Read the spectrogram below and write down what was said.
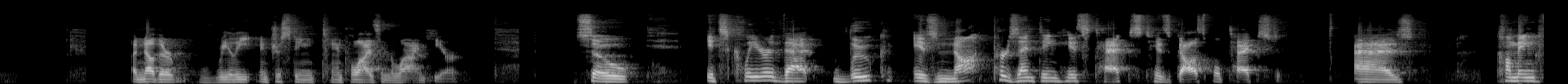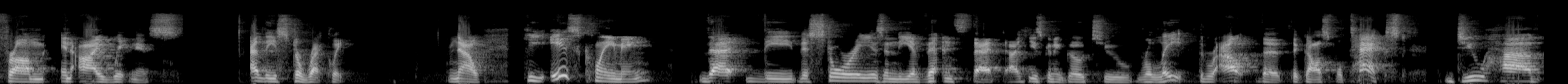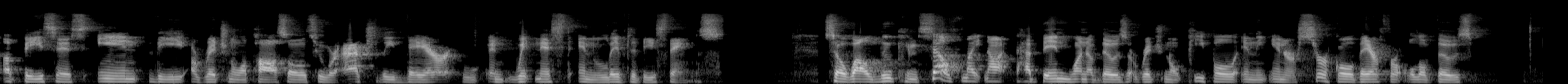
another really interesting, tantalizing line here. So it's clear that Luke is not presenting his text, his gospel text, as coming from an eyewitness, at least directly. Now, he is claiming that the the stories and the events that uh, he's going to go to relate throughout the, the gospel text do have a basis in the original apostles who were actually there and witnessed and lived these things. So while Luke himself might not have been one of those original people in the inner circle there for all of those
